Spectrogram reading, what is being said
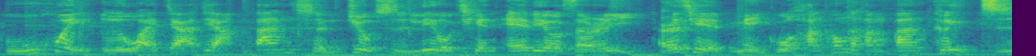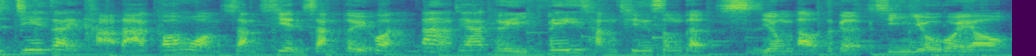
不会额外加价，单程就是六千 Avios 而已。而且美国航空的航班可以直接在卡达官网上线上兑换，大家可以非常轻松的使用到这个新优惠哦。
